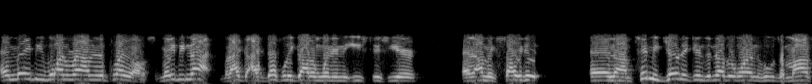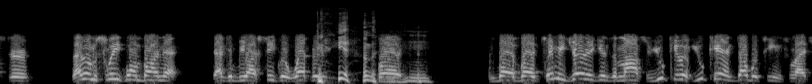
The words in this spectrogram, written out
and maybe one round in the playoffs. Maybe not, but I, I definitely got them winning the East this year, and I'm excited. And um, Timmy Jernigan's another one who's a monster. Let him sleep on Barnett. That could be our secret weapon. but but but Timmy Jernigan's a monster. You can you can't double team Fletch.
